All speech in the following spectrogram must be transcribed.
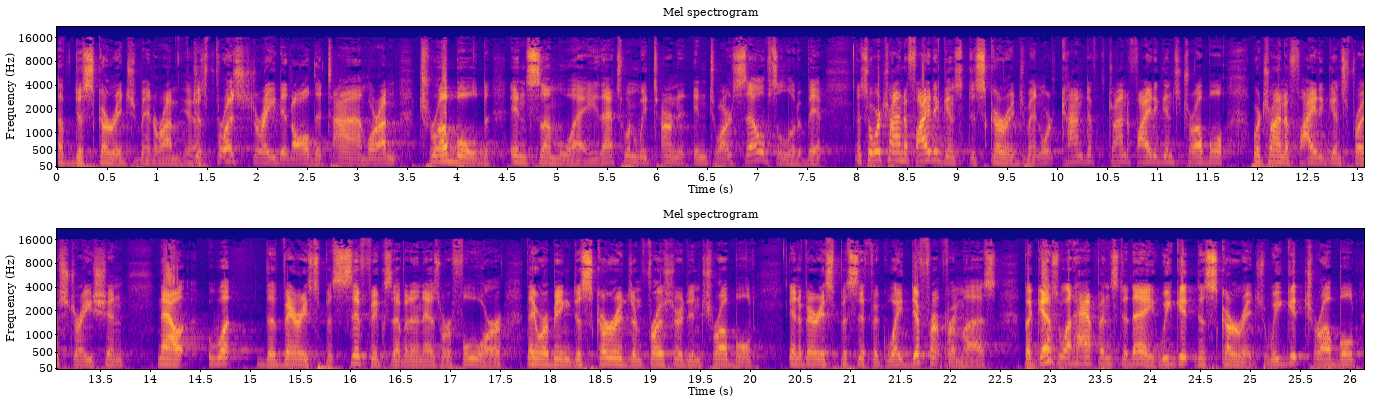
of discouragement or I'm just frustrated all the time or I'm troubled in some way, that's when we turn it into ourselves a little bit. And so we're trying to fight against discouragement. We're kind of trying to fight against trouble. We're trying to fight against frustration. Now, what the very specifics of it in Ezra 4, they were being discouraged and frustrated and troubled in a very specific way, different from us. But guess what happens today? We get discouraged, we get troubled,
